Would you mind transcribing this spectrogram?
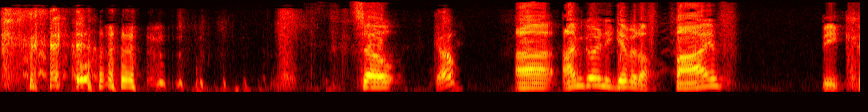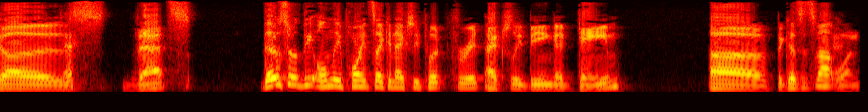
So, Go. uh, I'm going to give it a five because that's those are the only points I can actually put for it actually being a game. Uh, because it's not Okay. one.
